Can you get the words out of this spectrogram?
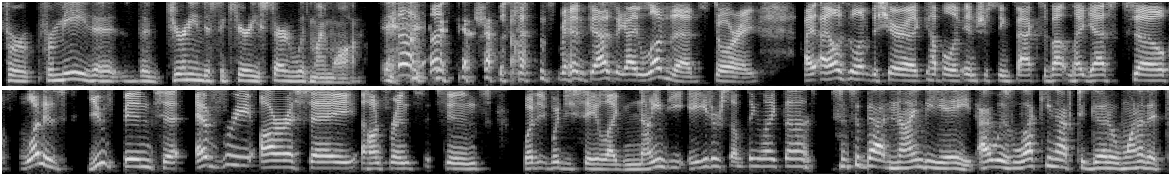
for for me the the journey into security started with my mom. That's fantastic. I love that story. I, I, also love to share a couple of interesting facts about my guests. So one is you've been to every rsa conference since what did, what did you say like 98 or something like that? Since about 98 i was lucky enough to go to one of the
